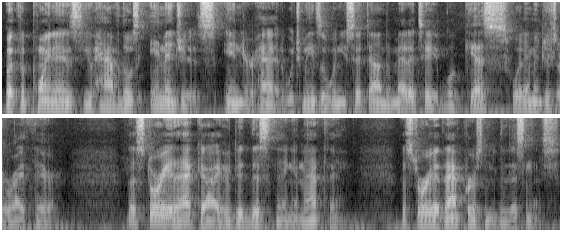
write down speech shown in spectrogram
but the point is, you have those images in your head, which means that when you sit down to meditate, well, guess what images are right there? The story of that guy who did this thing and that thing the story of that person did this and this.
